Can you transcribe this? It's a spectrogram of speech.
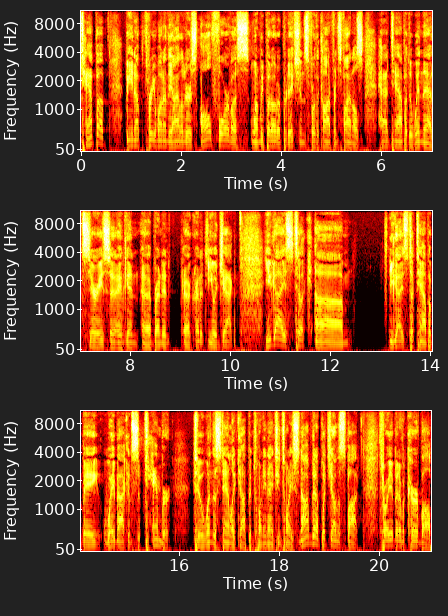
Tampa being up 3 1 on the Islanders, all four of us, when we put out our predictions for the conference finals, had Tampa to win that series. Uh, again, uh, Brendan, uh, credit to you and Jack. You guys took. Um, you guys took Tampa Bay way back in September to win the Stanley Cup in 2019-20. So now I'm going to put you on the spot, throw you a bit of a curveball,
